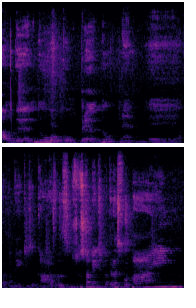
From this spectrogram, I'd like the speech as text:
alugando ou comprando né, é, apartamentos ou casas justamente para transformar em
